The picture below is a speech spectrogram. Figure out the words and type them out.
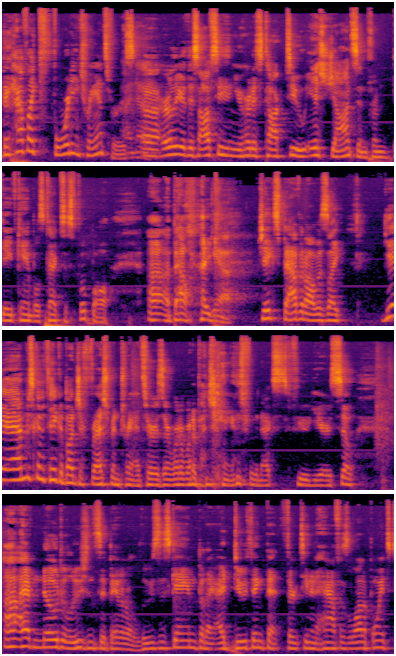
they have like 40 transfers. Uh, earlier this offseason, you heard us talk to Ish Johnson from Dave Campbell's Texas Football uh, about like Yeah. Jake Spavital was like, yeah, I'm just going to take a bunch of freshman transfers and we're going to win a bunch of games for the next few years. So uh, I have no delusions that Baylor will lose this game, but I, I do think that 13 and a half is a lot of points.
